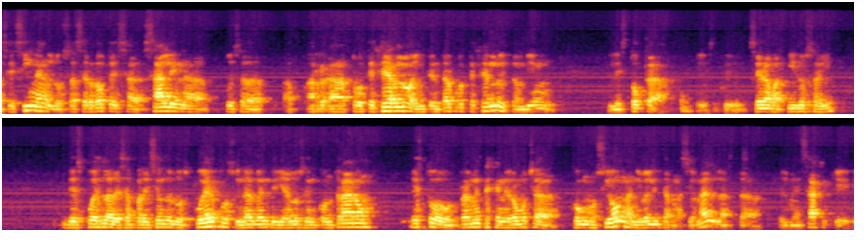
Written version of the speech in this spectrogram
asesinan, los sacerdotes salen a, pues a, protegerlo, a intentar protegerlo y también les toca este, ser abatidos ahí. Después la desaparición de los cuerpos, finalmente ya los encontraron. Esto realmente generó mucha conmoción a nivel internacional, hasta el mensaje que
